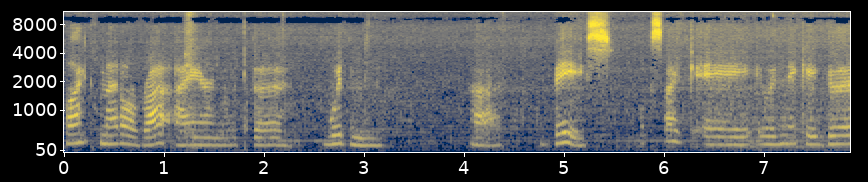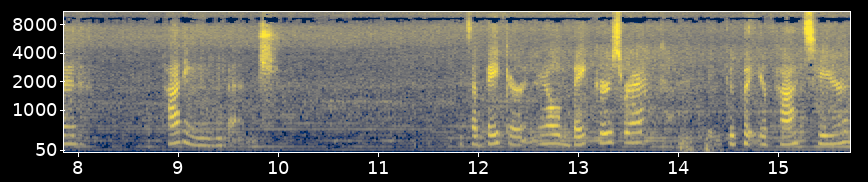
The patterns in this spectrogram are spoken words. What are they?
black metal wrought iron with the wooden uh, base looks like a it would make a good potting bench it's a baker an old baker's rack you could put your pots here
